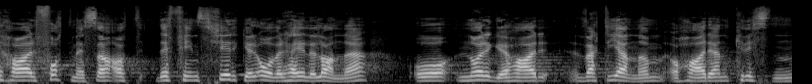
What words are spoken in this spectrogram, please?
har fått med seg at det fins kirker over hele landet. Og Norge har vært gjennom og har en kristen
